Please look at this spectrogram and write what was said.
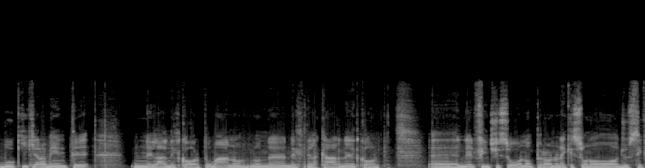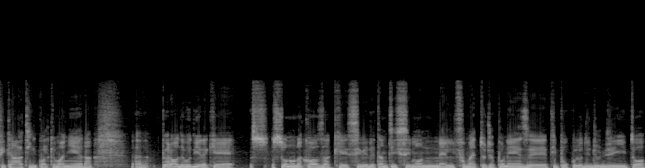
Buchi chiaramente nella, nel corpo umano, non nel, nella carne, nel corpo. Eh, nel film ci sono, però non è che sono giustificati in qualche maniera. Eh, però devo dire che sono una cosa che si vede tantissimo nel fumetto giapponese, tipo quello di Junji Ito,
